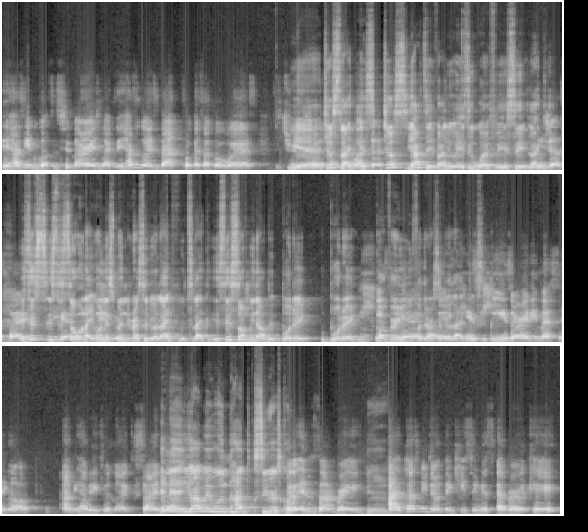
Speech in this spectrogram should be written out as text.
it hasn't even gotten to marriage. Like it hasn't gone into that for better for worse. situation. Yeah, just like it's just you have to evaluate. Is it worth it? Is it like just like, is this is this someone that you want to spend the rest of your life with? Like, is this something that will be bothering bothering bothering you for the rest of your life? he's, Basically, he's already messing up, and we haven't even like signed. in it, you haven't even had serious. So in summary, Yeah. I personally don't think cheating is ever okay.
